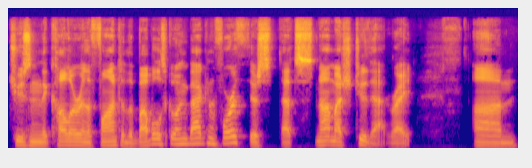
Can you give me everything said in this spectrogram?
choosing the color and the font of the bubbles going back and forth. There's that's not much to that, right? Um,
